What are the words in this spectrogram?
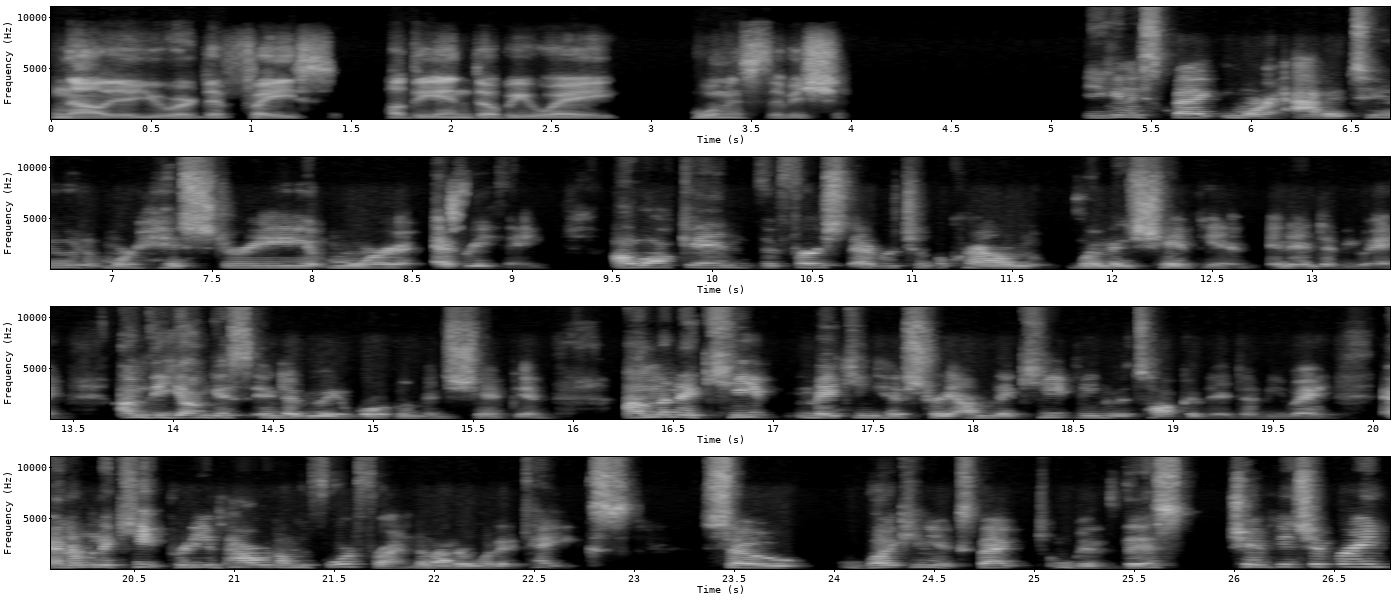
now that you are the face of the NWA women's division? You can expect more attitude, more history, more everything. I walk in the first ever Triple Crown Women's Champion in NWA. I'm the youngest NWA World Women's Champion. I'm going to keep making history. I'm going to keep being the talk of the NWA, and I'm going to keep Pretty Empowered on the forefront no matter what it takes. So, what can you expect with this championship reign?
